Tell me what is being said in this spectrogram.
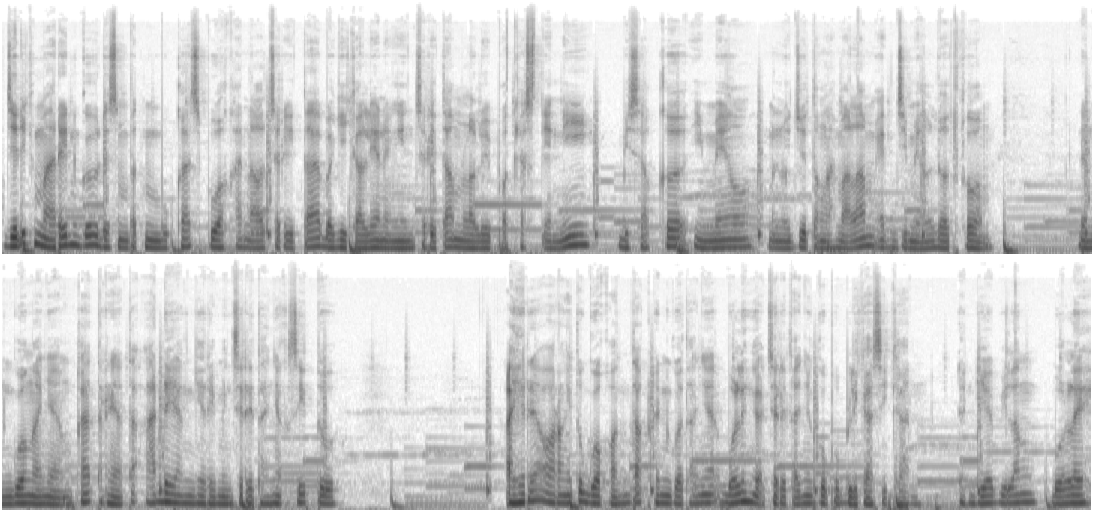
Jadi kemarin gue udah sempat membuka sebuah kanal cerita bagi kalian yang ingin cerita melalui podcast ini bisa ke email menuju tengah malam at gmail.com dan gue gak nyangka ternyata ada yang ngirimin ceritanya ke situ. Akhirnya orang itu gue kontak dan gue tanya boleh nggak ceritanya gue publikasikan dan dia bilang boleh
